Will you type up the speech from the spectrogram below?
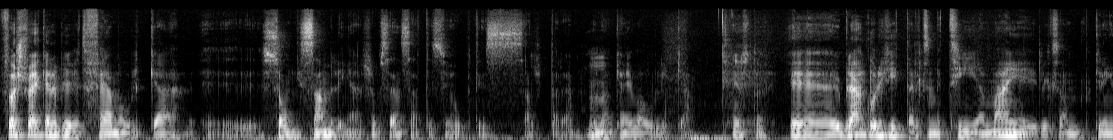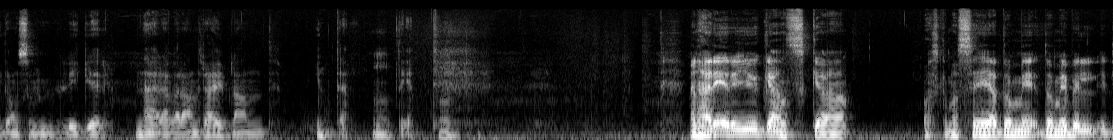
Först verkar det ha blivit fem olika sångsamlingar som sen sattes ihop till Saltaren. Mm. De kan ju vara olika. Just. Eh, ibland går det att hitta liksom ett tema i, liksom, kring de som ligger nära varandra, ibland inte mm. det. Mm. Men här är det ju ganska vad ska man säga, de är, de är väl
